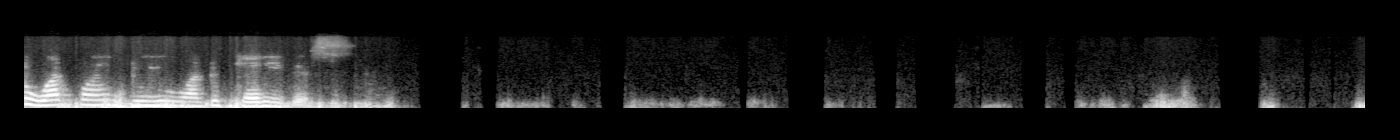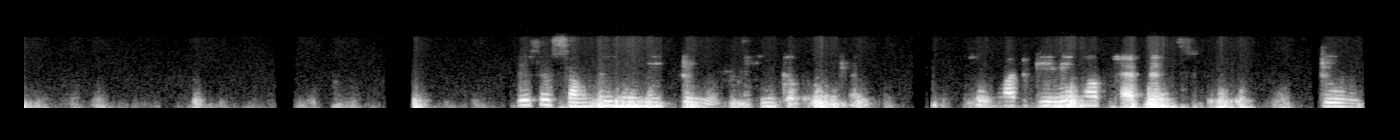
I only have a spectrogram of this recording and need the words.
to what point do you want to carry this? This is something we need to think about, right? So, what giving up happens to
